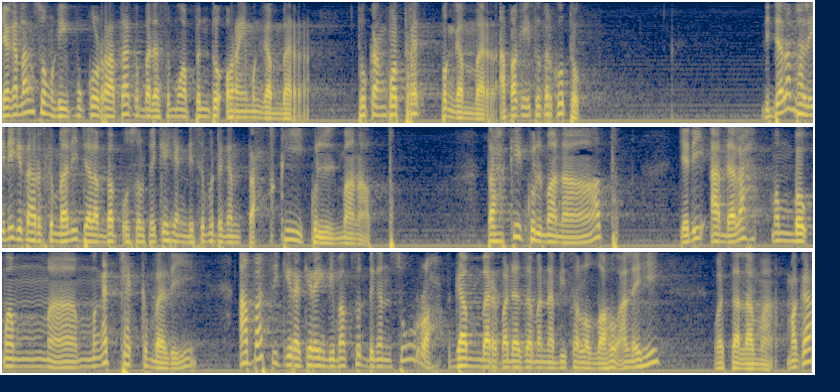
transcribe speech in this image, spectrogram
Jangan langsung dipukul rata kepada semua bentuk orang yang menggambar. Tukang potret penggambar. Apakah itu terkutuk? Di dalam hal ini kita harus kembali dalam bab usul fikih yang disebut dengan tahqiqul manat. Tahqiqul manat jadi adalah mengecek kembali apa sih kira-kira yang dimaksud dengan surah gambar pada zaman Nabi Shallallahu Alaihi Wasallam. Maka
